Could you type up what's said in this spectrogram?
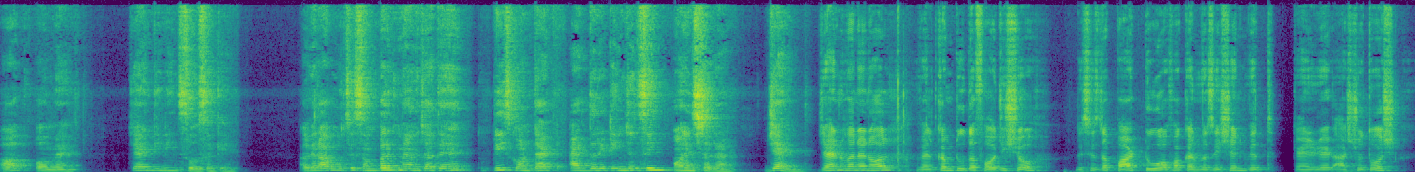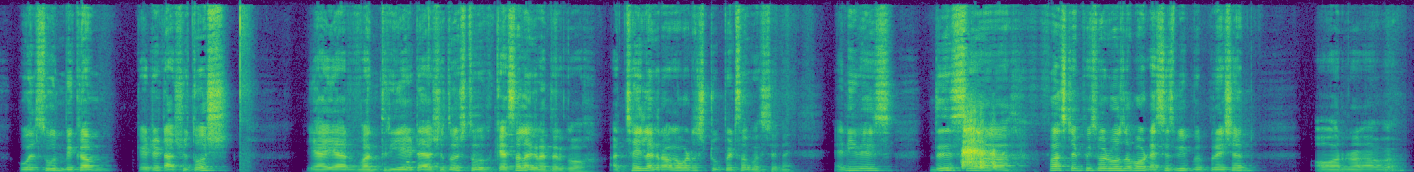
आप और मैं चैन की नींद सो सके। अगर आप मुझसे संपर्क में आना चाहते हैं तो please contact at the rate Injun Singh on Instagram Jain Jain one and all welcome to the Fauji show this is the part two of a conversation with candidate Ashutosh will soon become cadet Ashutosh या यार वन थ्री एट है आशुतोष तो कैसा लग रहा है तेरे को? अच्छा ही लग रहा होगा बट स्टूपिड सा क्वेश्चन है। Any ways this first episode was about S S B preparation और uh,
